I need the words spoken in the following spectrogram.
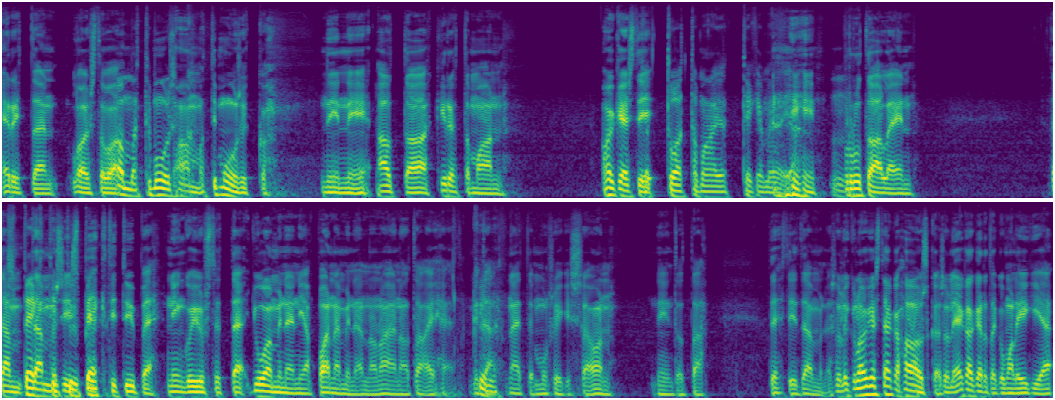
erittäin loistava Ammattimuusikko. ammattimuusikko. Niin, niin auttaa kirjoittamaan oikeasti Tuottamaan ja tekemään. Ja, niin, mm. brutaalein täm, tämmöisiä spektitype, niin kuin just, että juominen ja paneminen on ainoat aiheet, Kyllä. mitä näiden musiikissa on. Niin tota, tehtiin tämmöinen. Se oli kyllä oikeasti aika hauskaa. Se oli eka kerta, kun mä olin ikinä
